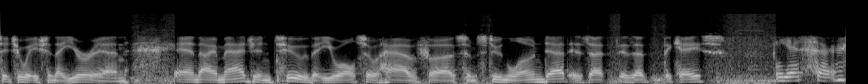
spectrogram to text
situation that you're in. And I imagine too that you also have uh, some student loan debt. Is that is that the case? Yes, sir.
